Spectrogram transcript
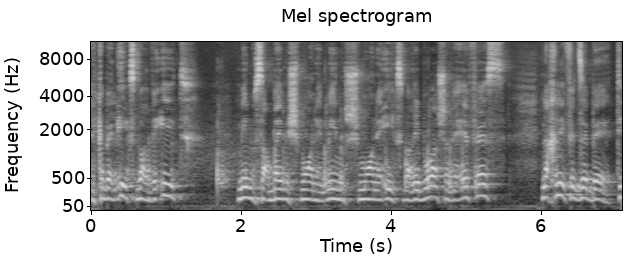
נקבל x ברביעית, מינוס 48 מינוס 8x בריבוע שווה 0. נחליף את זה ב-t.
